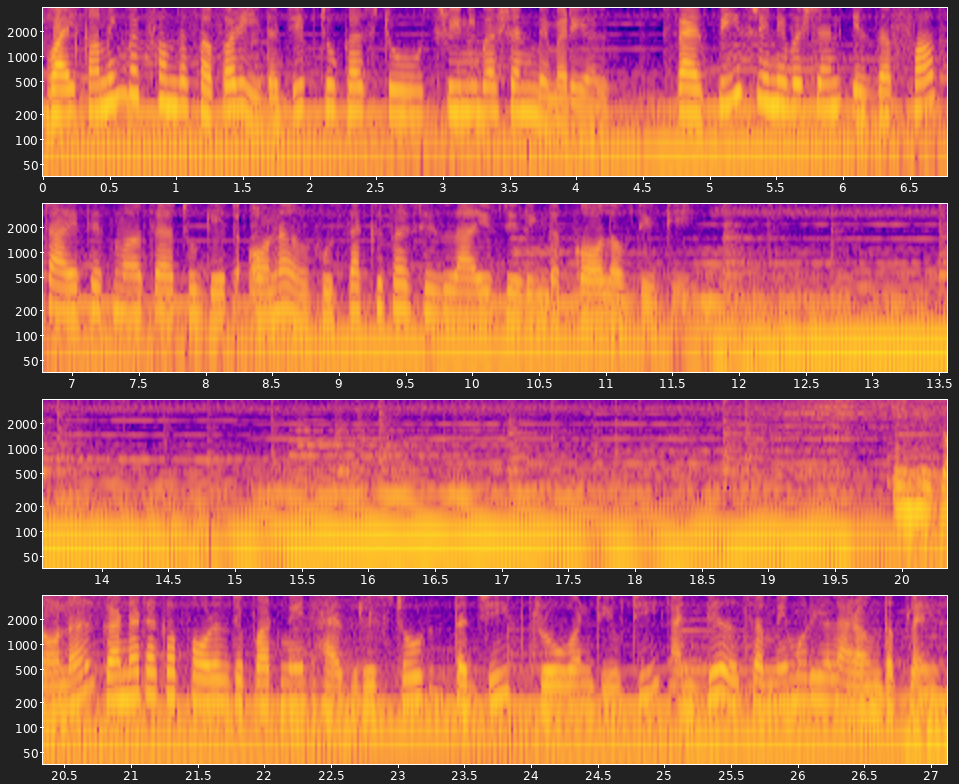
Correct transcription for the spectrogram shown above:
While coming back from the safari, the jeep took us to Srinivasan Memorial. Sir P. Srinivasan is the first IFS martyr to get honor who sacrificed his life during the call of duty. In his honor, Karnataka Forest Department has restored the jeep drove on duty and built a memorial around the place.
